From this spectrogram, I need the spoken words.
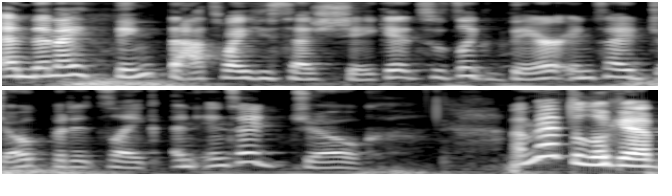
And then I think that's why he says shake it. So it's like their inside joke, but it's like an inside joke. I'm gonna have to look it up,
